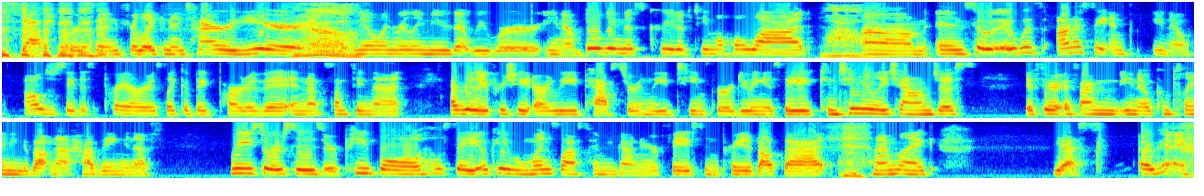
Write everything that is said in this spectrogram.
a staff person for like an entire year. Yeah. And no one really knew that we were, you know, building this creative team a whole lot. Wow. Um, and so it was honestly, and you know, I'll just say this prayer is like a big part of it, and that's something that I really appreciate our lead pastor and lead team for doing is they continually challenge us if they're if I'm you know complaining about not having enough resources or people, he'll say, "Okay, well, when's the last time you got on your face and prayed about that?" and I'm like, "Yes." Okay.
